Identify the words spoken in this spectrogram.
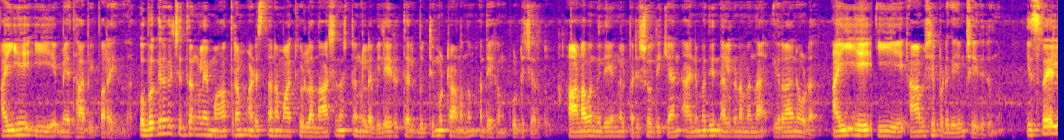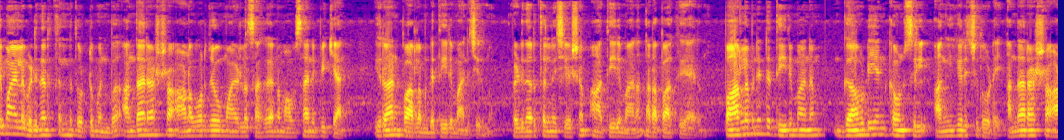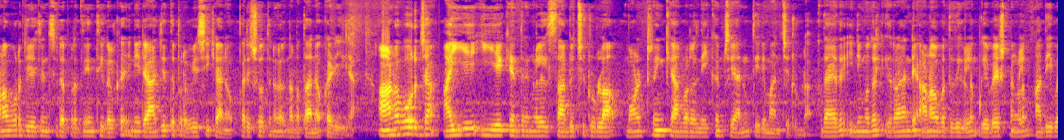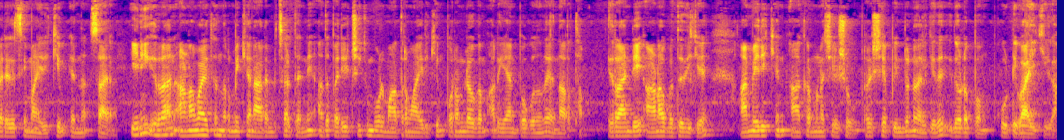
ഐ എ ഇ എ മേധാവി പറയുന്നത്. ഉപഗ്രഹ ചിത്രങ്ങളെ മാത്രം അടിസ്ഥാനമാക്കിയുള്ള നാശനഷ്ടങ്ങളുടെ വിലയിരുത്തൽ ബുദ്ധിമുട്ടാണെന്നും അദ്ദേഹം കൂട്ടിച്ചേർത്തു. ആണവ നിലയങ്ങൾ പരിശോധിക്കാൻ അനുമതി നൽകണമെന്ന ഇറാനോട് ഐ എ ഇ എ ആവശ്യപ്പെടുകയും ചെയ്തിരുന്നു. ഇസ്രയേലുമായുള്ള വെടിനിർത്തലിന് തൊട്ടുമുൻപ് അന്താരാഷ്ട്ര ആണവോർജവുമായുള്ള സഹകരണം അവസാനിപ്പിക്കാൻ ഇറാൻ പാർലമെന്റ് തീരുമാനിച്ചിരുന്നു. വെടിനിർത്തലിന് ശേഷം ആ തീരുമാനം നടപ്പാക്കുകയായിരുന്നു. പാർലമെന്റിന്റെ തീരുമാനം ഗൗഡിയൻ കൗൺസിൽ അംഗീകരിച്ചതോടെ അന്താരാഷ്ട്ര ആണവോർജ ഏജൻസിയുടെ പ്രതിനിധികൾക്ക് ഇനി രാജ്യത്ത് പ്രവേശിക്കാനോ പരിശോധനകൾ നടത്താനോ കഴിയില്ല. ആണവോർജ ഐ എ ഇ എ കേന്ദ്രങ്ങളിൽ സ്ഥാപിച്ചിട്ടുള്ള മോണിറ്ററിംഗ് ക്യാമറകൾ നീക്കം ചെയ്യാനും തീരുമാനിച്ചിട്ടുണ്ട്. അതായത് ഇനി മുതൽ ഇറാന്റെ ആണവ പദ്ധതികളും ഗവേഷണങ്ങളും അതീവ രഹസ്യമായിരിക്കും എന്ന് സാരം. ഇനി ഇറാൻ ആണവായുധം നിർമ്മിക്കാൻ ആരംഭിച്ചാൽ തന്നെ അത് പരീക്ഷിക്കുമ്പോൾ മാത്രമായിരിക്കും പുറം ലോകം അറിയാൻ പോകുന്നത് എന്നർത്ഥം. ഇറാന്റെ ആണവ പദ്ധതിക്ക് അമേരിക്കൻ ആക്രമണശേഷവും റഷ്യ പിന്തുണ നൽകിയത് ഇതോടൊപ്പം കൂട്ടി വായിക്കുക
